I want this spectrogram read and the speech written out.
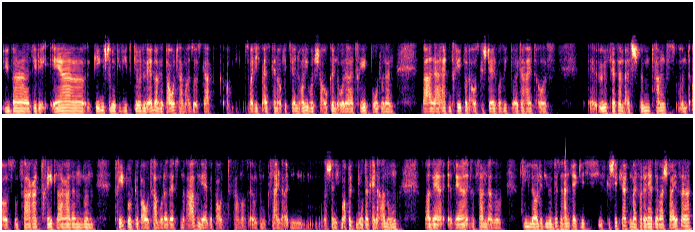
über DDR-Gegenstände, die die Leute selber gebaut haben. Also es gab, soweit ich weiß, keine offiziellen Hollywood-Schaukeln oder Tretboote. Und dann war da halt ein Tretboot ausgestellt, wo sich Leute halt aus äh, Ölfässern als Schwimmtanks und aus einem Fahrradtretlager dann so ein Tretboot gebaut haben oder selbst ein Rasenmäher gebaut haben aus irgendeinem kleinen alten, wahrscheinlich Moped-Motor, keine Ahnung. Das war sehr, sehr interessant. Also die Leute, die so ein bisschen handwerkliches Geschick hatten, mein Vater, der, der war Schweißer,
